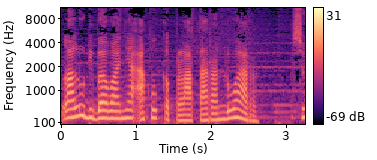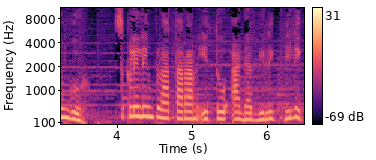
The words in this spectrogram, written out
Lalu dibawanya aku ke pelataran luar. Sungguh, sekeliling pelataran itu ada bilik-bilik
